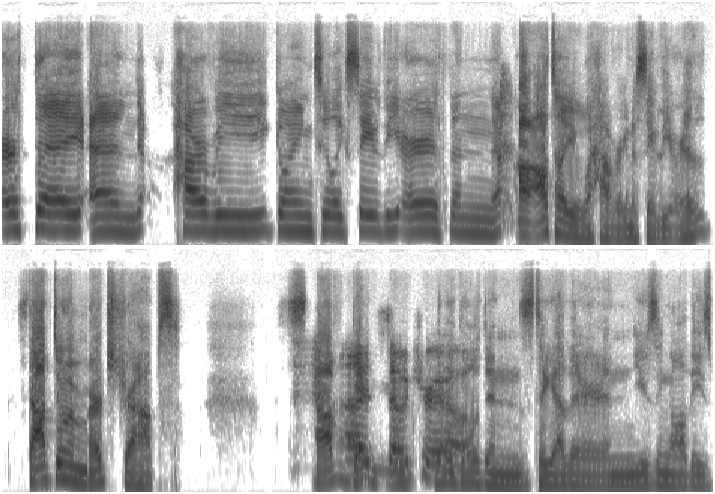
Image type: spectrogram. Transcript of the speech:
Earth Day and how are we going to like save the earth and uh, I'll tell you how we're going to save the earth. Stop doing merch drops. Stop Uh, getting so true. Goldens together and using all these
